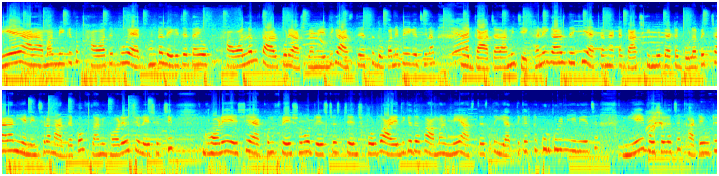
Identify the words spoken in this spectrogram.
মেয়ে আর আমার মেয়েকে তো খাওয়াতে পুরো এক ঘণ্টা লেগে যায় তাই ও খাওয়ালাম, তারপরে আসলাম। এদিকে আস্তে আস্তে দোকানে পেয়ে গেছিলাম মানে গাছ, আর আমি যেখানেই গাছ দেখি, একটা না একটা গাছ কিনবো, তো একটা গোলাপের চারা নিয়ে নিয়েছিলাম আর দেখো, আমি ঘরেও চলে এসেছি। ঘরে এসে এখন ফ্রেশ হব ড্রেস ট্রেস চেঞ্জ করব। আর এদিকে দেখো আমার মেয়ে আস্তে আস্তে ইয়ার থেকে একটা কুরকুরি নিয়ে নিয়েছে, নিয়েই বসে গেছে, খাটে উঠে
